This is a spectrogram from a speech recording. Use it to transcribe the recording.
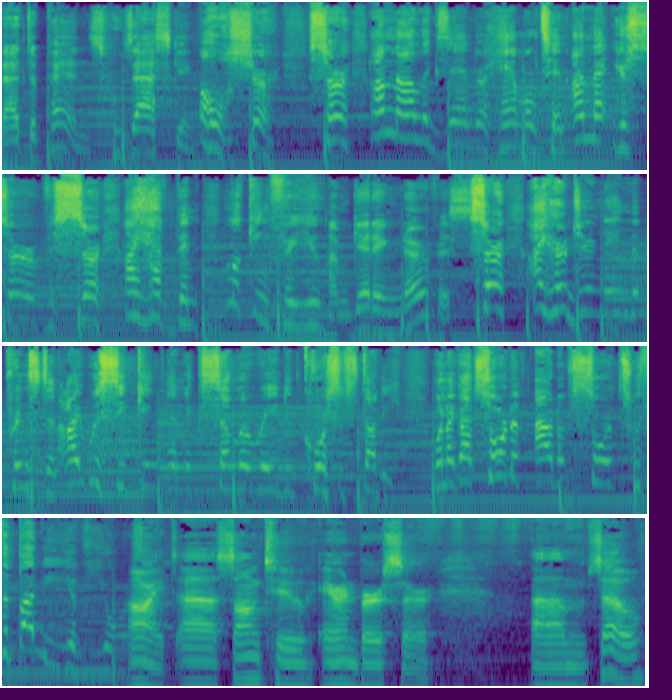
That depends. Who's asking? Oh, sure. Sir, I'm Alexander Hamilton. I'm at your service, sir. I have been looking for you. I'm getting nervous. Sir, I heard your name at Princeton. I was seeking an accelerated course of study when I got sort of out of sorts with a buddy of yours. All right, uh, song two, Aaron Burr, sir. Um, so,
